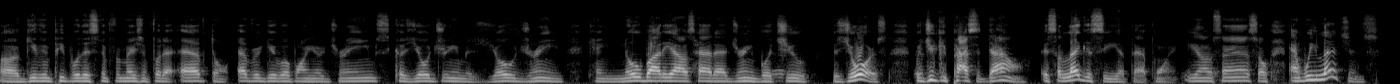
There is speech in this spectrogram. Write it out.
uh, giving people this information for the F. Don't ever give up on your dreams, cause your dream is your dream. Can't nobody else have that dream but you. It's yours, but you can pass it down. It's a legacy at that point. You know what I'm saying? So, and we legends.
